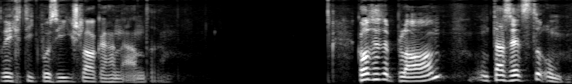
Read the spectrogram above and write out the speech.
Richtung, die sie eingeschlagen haben, ändern. Gott hat einen Plan und das setzt er um.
